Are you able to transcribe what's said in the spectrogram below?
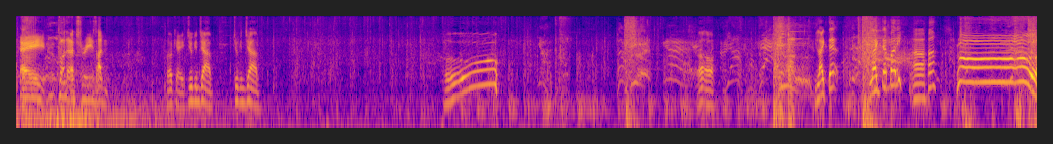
pay for their treason! Okay, juke and jab. Juke and jab. Oh! Uh-oh. You like that? You like that, buddy? Uh-huh. Oh!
